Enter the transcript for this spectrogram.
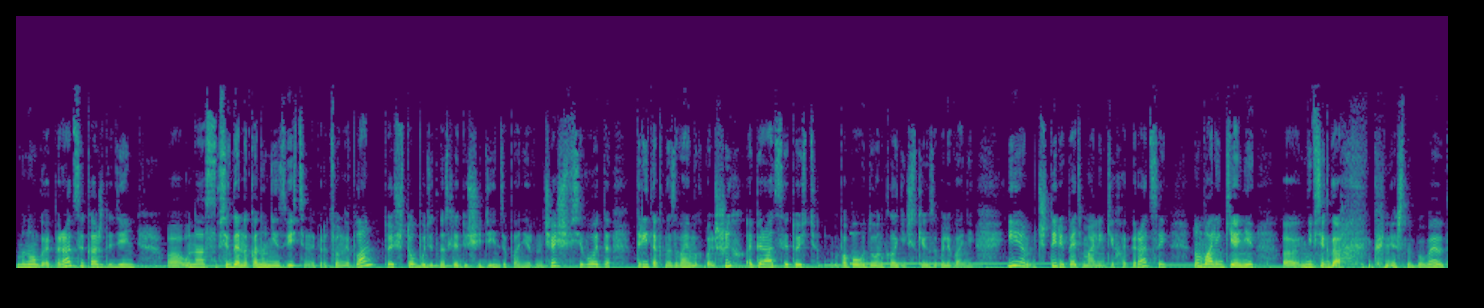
много операций каждый день. А, у нас всегда накануне известен операционный план, то есть что будет на следующий день запланировано. Чаще всего это три так называемых больших операции, то есть по поводу онкологических заболеваний, и 4-5 маленьких операций. Ну, маленькие они э, не всегда, конечно, бывают,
